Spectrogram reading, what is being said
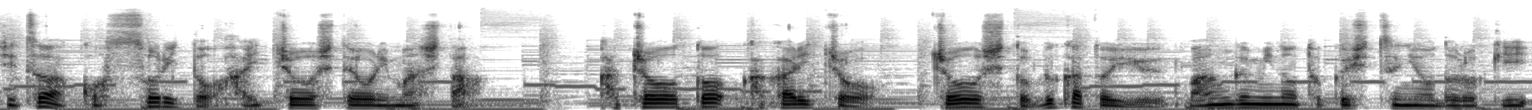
実はこっそりと拝聴しておりました。課長と係長、上司と部下という番組の特質に驚き、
